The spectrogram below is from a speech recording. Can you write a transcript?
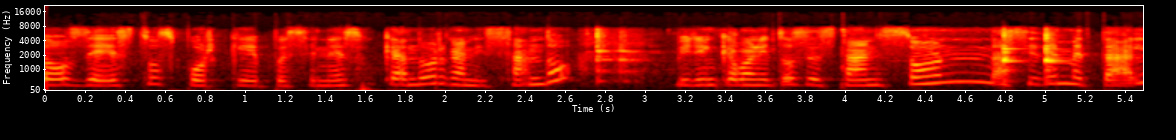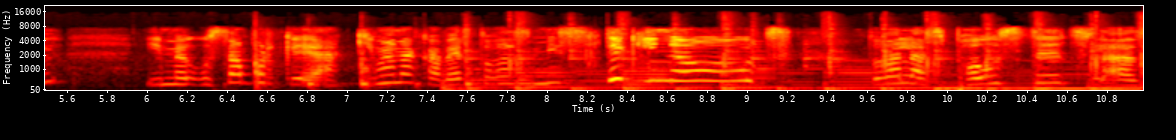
dos de estos porque pues en eso que ando organizando, miren qué bonitos están. Son así de metal. Y me gustan porque aquí van a caber todas mis sticky notes. Todas las post-its, las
